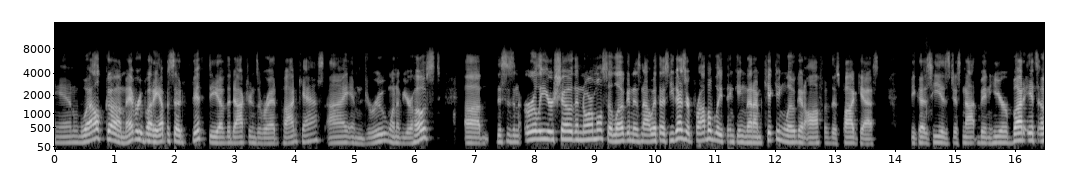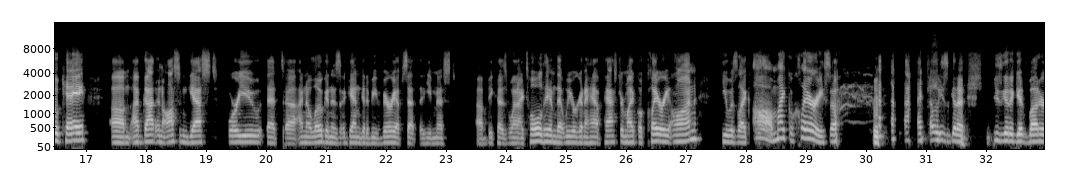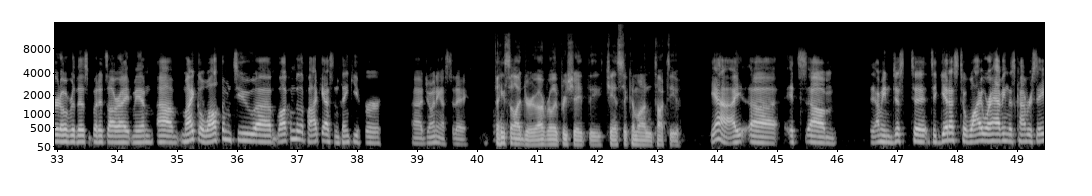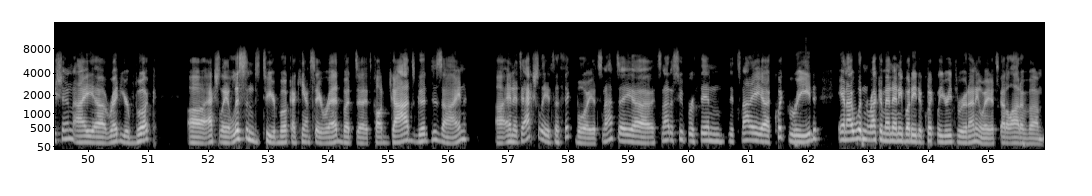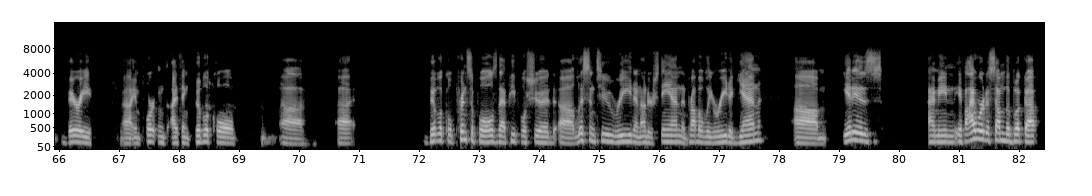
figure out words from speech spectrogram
And welcome, everybody, episode 50 of the Doctrines of Red podcast. I am Drew, one of your hosts. Uh, this is an earlier show than normal, so Logan is not with us. You guys are probably thinking that I'm kicking Logan off of this podcast because he has just not been here, but it's okay. Um, I've got an awesome guest for you that uh, I know Logan is again going to be very upset that he missed uh, because when I told him that we were going to have Pastor Michael Clary on, he was like, "Oh, Michael Clary." So I know he's gonna he's gonna get butthurt over this, but it's all right, man. Uh, Michael, welcome to uh, welcome to the podcast, and thank you for uh, joining us today. Thanks a lot, Drew. I really appreciate the chance to come on and talk to you. Yeah, I uh, it's um, I mean, just to to get us to why we're having this conversation, I uh, read your book. Uh, actually, I listened to your book. I can't say read, but uh, it's called God's Good Design uh, and it's actually it's a thick boy. It's not a uh, it's not a super thin. It's not a, uh, quick read, and I wouldn't recommend anybody to quickly read through it anyway. It's got a lot of um, very uh, important, I think, biblical uh, uh, biblical principles that people should uh, listen to, read, and understand, and probably read again. Um, it is, I mean, if I were to sum the book up,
